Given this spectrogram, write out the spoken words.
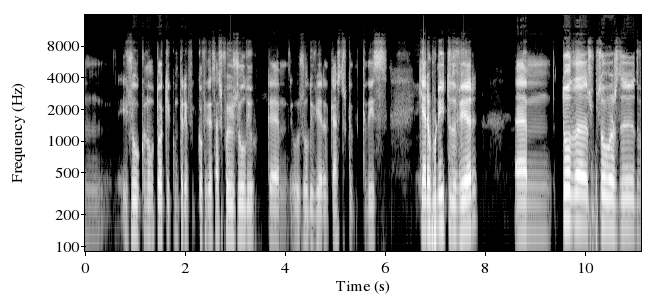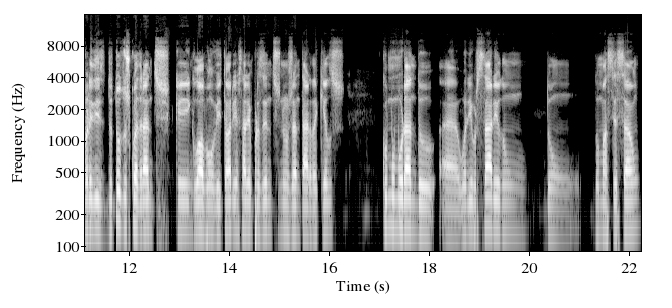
um, julgo que não estou aqui a cometer confidência, acho que foi o Júlio que, o Júlio Vieira de Castro que, que disse que era bonito de ver um, todas as pessoas de, de, de, todos os quadrantes que englobam a Vitória estarem presentes num jantar daqueles comemorando uh, o aniversário de, um, de, um, de uma associação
